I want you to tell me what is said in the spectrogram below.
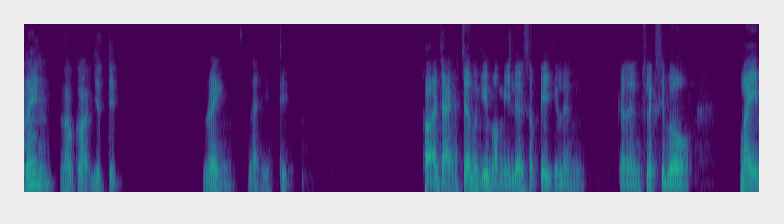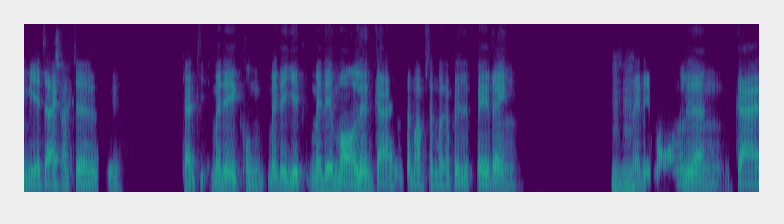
เร่งแล้วก็ยึดติด เร่งและยึดติดเพราะอาจารย์ culture เมื่อกี้บอกมีเรื่อง speed กับเรื่องกับเรื่อง flexible ไม่มีอาจารย์ใช่ culture ก็คือแทนที่ไม่ได้คงไม่ได้ยึด ไม่ได้มองเรื่องการสม่ำเสมอไปไปเร่งอือฮึไม่ได้มองเรื่องการ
